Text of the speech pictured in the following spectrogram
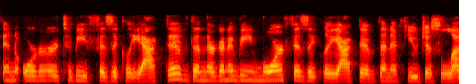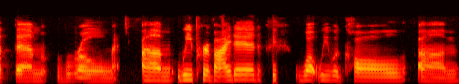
in order to be physically active, then they're going to be more physically active than if you just let them roam. Um, we provided what we would call um,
